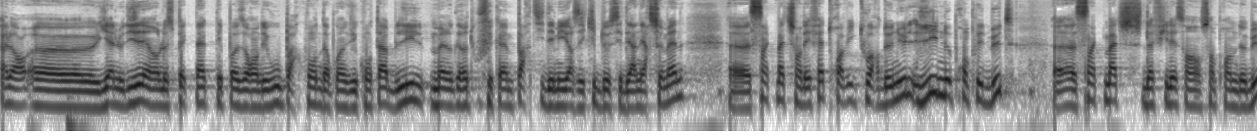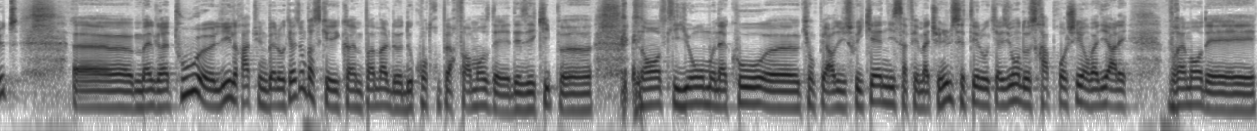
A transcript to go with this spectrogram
Alors, euh, Yann le disait, hein, le spectacle n'est pas au rendez-vous. Par contre, d'un point de vue comptable, Lille, malgré tout, fait quand même partie des meilleures équipes de ces dernières semaines. Euh, cinq matchs sans défaite, trois victoires, deux nuls. Lille ne prend plus de buts. Euh, cinq matchs d'affilée sans, prendre de buts. Euh, malgré tout, Lille rate une belle occasion parce qu'il y a quand même pas mal de, de contre-performances des, des équipes Nantes, Lyon, Monaco qui ont perdu ce week-end. Nice a fait match nul. C'était l'occasion de se rapprocher, on va dire, allez, vraiment des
